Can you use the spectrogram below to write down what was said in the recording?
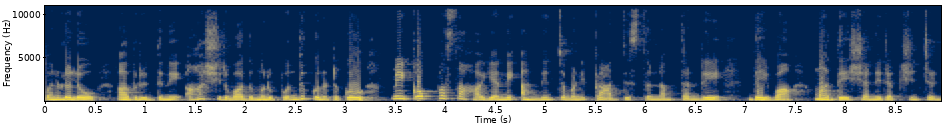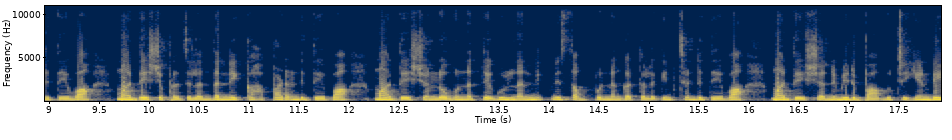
పనులలో అభివృద్ధిని ఆశీర్వాదమును పొందుకొనుటకు మీ గొప్ప సహాయాన్ని అందించమని ప్రార్థిస్తున్నాం తండ్రి. దేవా మా దేశాన్ని రక్షించండి. రక్షించండి దేవా. మా దేశ ప్రజలందరినీ కాపాడండి దేవా. మా దేశంలో ఉన్న తెగుళ్ళన్నింటినీ సంపూర్ణంగా తొలగించండి దేవా. మా దేశాన్ని మీరు బాగు చేయండి.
